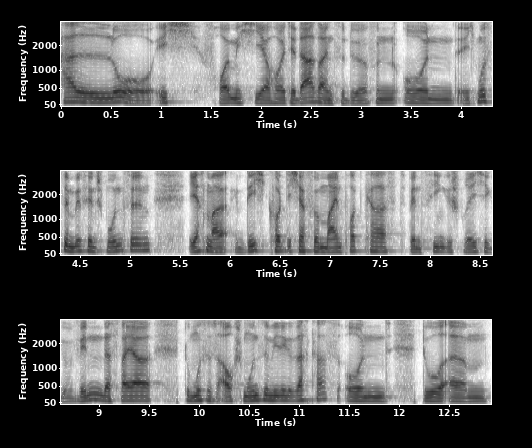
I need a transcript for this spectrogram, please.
hallo. Ich freue mich hier heute da sein zu dürfen und ich musste ein bisschen schmunzeln. Erstmal, dich konnte ich ja für meinen Podcast Benzingespräche gewinnen. Das war ja, du musstest auch schmunzeln, wie du gesagt hast. Und du, ähm,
